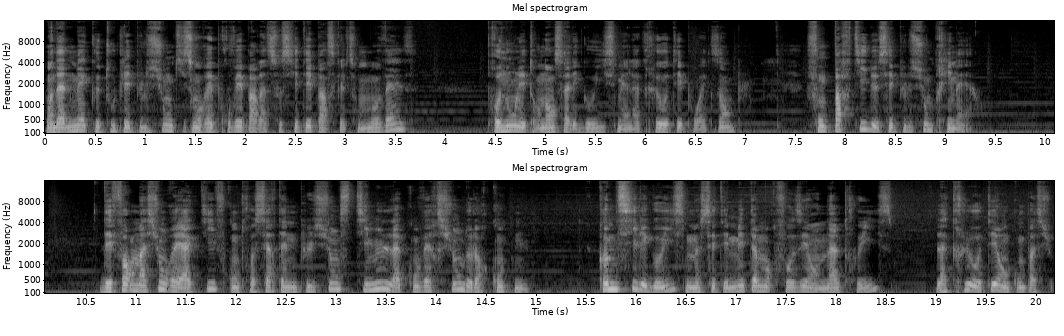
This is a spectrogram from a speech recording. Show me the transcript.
On admet que toutes les pulsions qui sont réprouvées par la société parce qu'elles sont mauvaises, prenons les tendances à l'égoïsme et à la cruauté pour exemple, font partie de ces pulsions primaires. Des formations réactives contre certaines pulsions stimulent la conversion de leur contenu, comme si l'égoïsme s'était métamorphosé en altruisme, la cruauté en compassion.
